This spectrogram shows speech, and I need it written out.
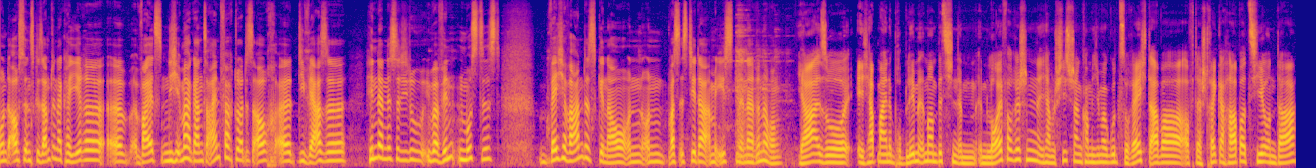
und auch so insgesamt in der Karriere äh, war jetzt nicht immer ganz einfach. Du hattest auch äh, diverse Hindernisse, die du überwinden musstest. Welche waren das genau und, und was ist dir da am ehesten in Erinnerung? Ja, also ich habe meine Probleme immer ein bisschen im, im Läuferischen. Ich am Schießstand komme ich immer gut zurecht, aber auf der Strecke hapert es hier und da.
